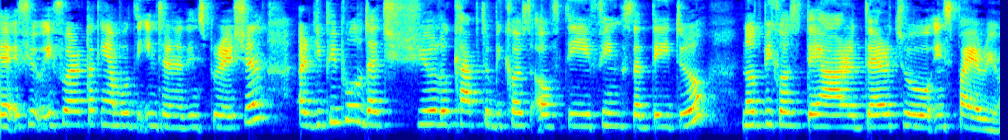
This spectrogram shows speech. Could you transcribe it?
if you if we are talking about the internet inspiration are the people that you look up to because of the things that they do not because they are there to inspire you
